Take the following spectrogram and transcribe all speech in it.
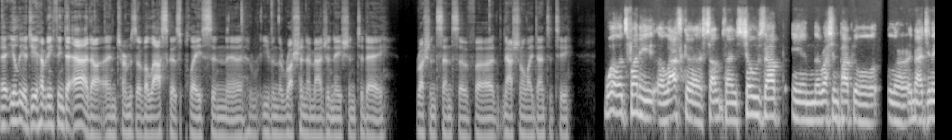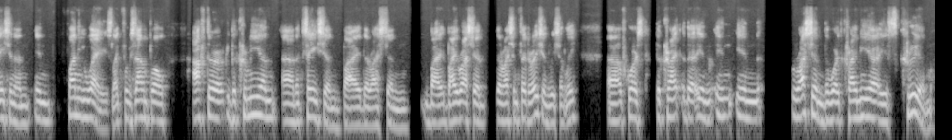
Uh, Ilya, do you have anything to add uh, in terms of Alaska's place in the even the Russian imagination today, Russian sense of uh, national identity? Well, it's funny. Alaska sometimes shows up in the Russian popular imagination and in funny ways. Like, for example, after the Crimean annexation by the Russian by by Russia, the Russian Federation recently. Uh, of course, the, the in, in in Russian the word Crimea is Krym,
